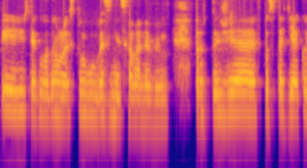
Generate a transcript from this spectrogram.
Ježíš, tak o tomhle tom vůbec nic ale nevím, protože v podstatě jako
